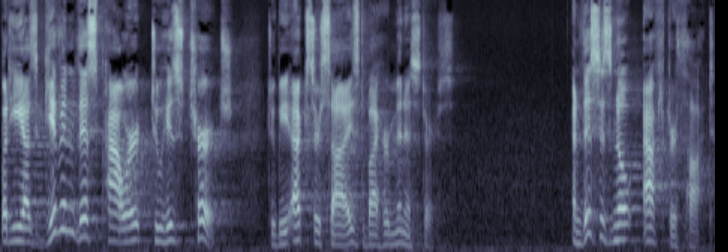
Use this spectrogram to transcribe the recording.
But he has given this power to his church to be exercised by her ministers. And this is no afterthought.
